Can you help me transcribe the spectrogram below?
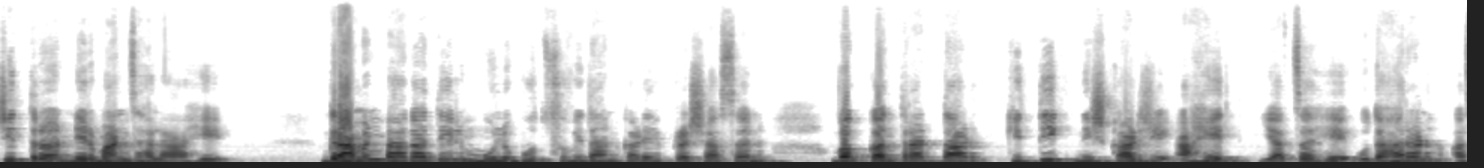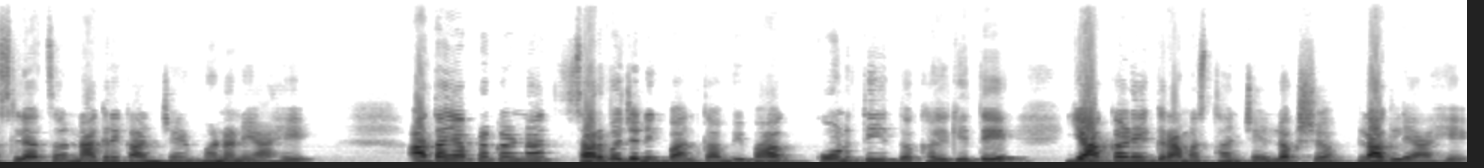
चित्र निर्माण झालं आहे. ग्रामीण भागातील मूलभूत सुविधांकडे प्रशासन व कंत्राटदार किती निष्काळजी आहेत याचं हे उदाहरण असल्याचं नागरिकांचे म्हणणे आहे. आता या प्रकरणात सार्वजनिक बांधकाम विभाग कोणती दखल घेते याकडे ग्रामस्थांचे लक्ष लागले आहे.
